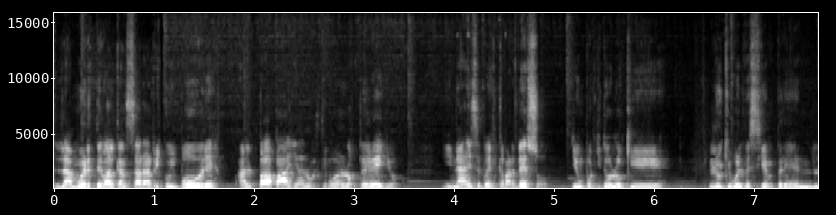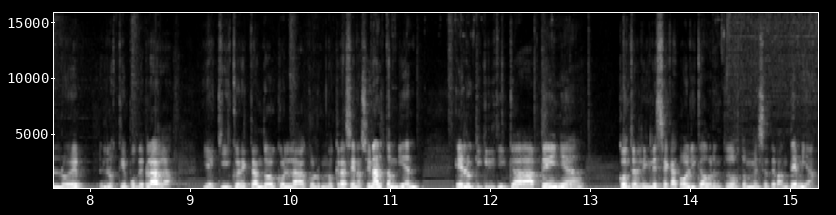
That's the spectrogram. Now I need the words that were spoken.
La muerte va a alcanzar a ricos y pobres, al papa y al último de los plebeyos. Y nadie se puede escapar de eso. Y un poquito lo que, lo que vuelve siempre en, lo- en los tiempos de plaga. Y aquí conectando con la columnocracia nacional también, es lo que critica Peña contra la Iglesia Católica durante todos estos meses de pandemia.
